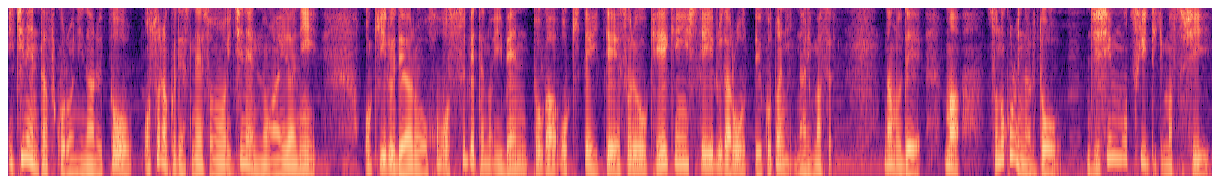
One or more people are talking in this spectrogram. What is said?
1年経つ頃になるとおそらくですねその1年の間に起きるであろうほぼ全てのイベントが起きていてそれを経験しているだろうっていうことになります。なのでまあその頃になると自信もついてきますし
